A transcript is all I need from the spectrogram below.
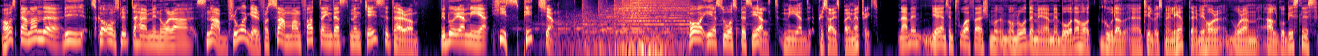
Ja, spännande. Vi ska avsluta här med några snabbfrågor för att sammanfatta investmentcaset här. Då. Vi börjar med hisspitchen. Vad är så speciellt med Precise Biometrics? Nej, men vi har egentligen två affärsområden med, med båda har goda eh, tillväxtmöjligheter. Vi har vår algo-business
